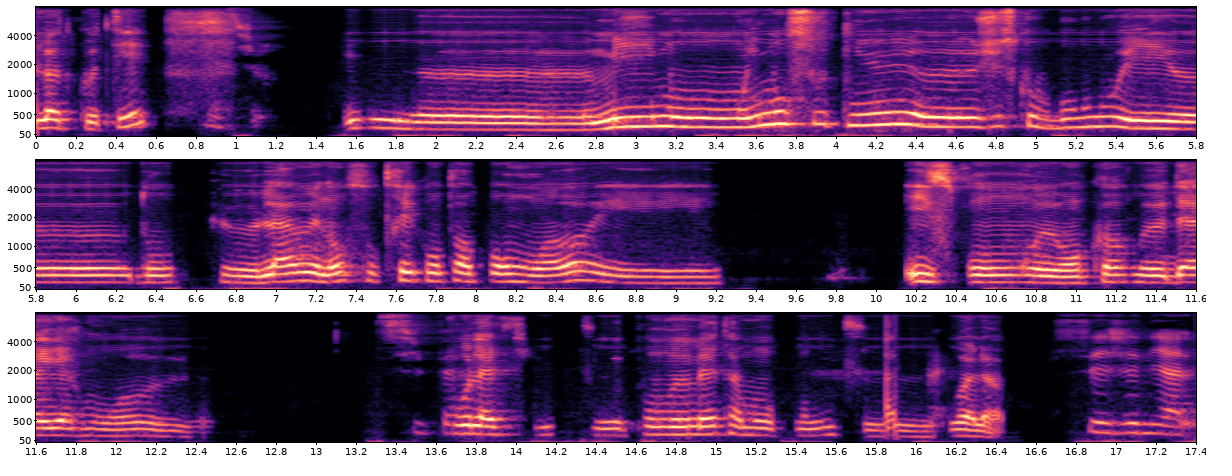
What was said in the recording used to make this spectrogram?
l'autre côté. Bien sûr. mais ils m'ont ils m'ont soutenu jusqu'au bout et donc là maintenant sont très contents pour moi et, et ils seront encore derrière moi pour la suite, euh, pour me mettre à mon compte. Euh, voilà. C'est génial.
